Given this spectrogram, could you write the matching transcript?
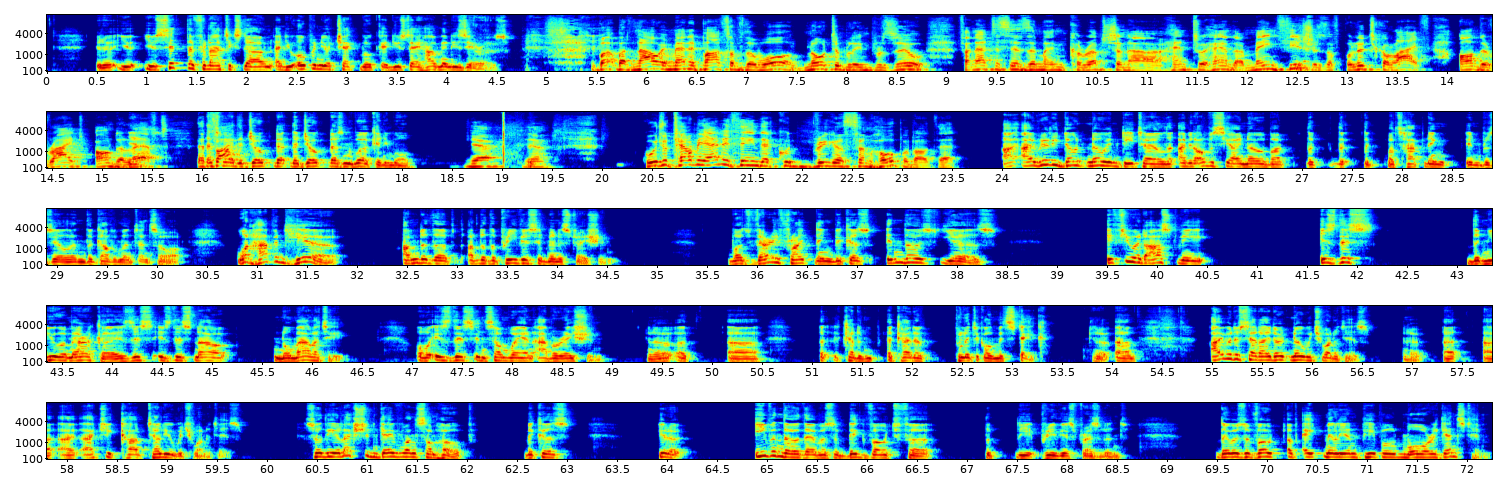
You know, you, you sit the fanatics down and you open your checkbook and you say, how many zeros? but, but now in many parts of the world, notably in Brazil, fanaticism and corruption are hand to hand, are main features of political life on the right, on the yes. left. That's, That's why the joke, the joke doesn't work anymore. Yeah, yeah. Would you tell me anything that could bring us some hope about that? I, I really don't know in detail. I mean, obviously, I know about the, the, the, what's happening in Brazil and the government and so on. What happened here under the under the previous administration was very frightening because in those years, if you had asked me, "Is this the new America? Is this is this now normality, or is this in some way an aberration?" You know, uh, a kind of a kind of political mistake. You know, um, I would have said I don't know which one it is. You know, uh, I, I actually can't tell you which one it is. So the election gave one some hope because you know, even though there was a big vote for the, the previous president, there was a vote of 8 million people more against him.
